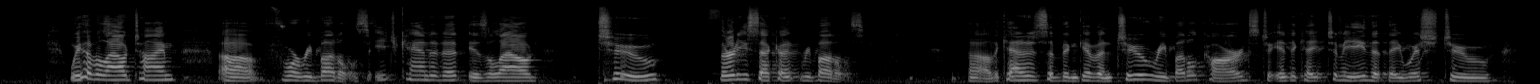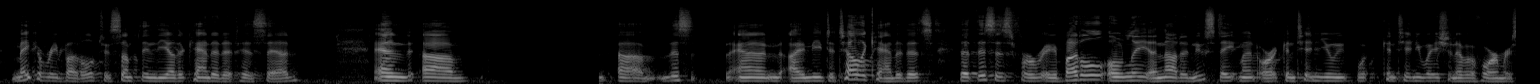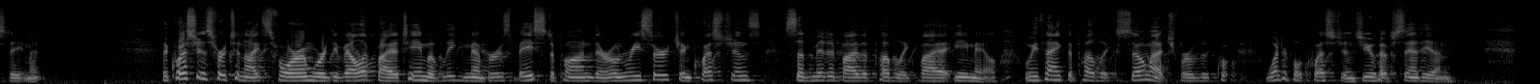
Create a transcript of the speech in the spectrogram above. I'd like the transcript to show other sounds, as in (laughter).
We have allowed time uh, for rebuttals. Each candidate is allowed two 30-second rebuttals. Uh, the candidates have been given two rebuttal cards to indicate to me that they wish to make a rebuttal to something the other candidate has said. And um, um, this, and I need to tell the candidates that this is for rebuttal only and not a new statement or a continu continuation of a former statement. The questions for tonight's forum were developed by a team of league members based upon their own research and questions submitted by the public via email. We thank the public so much for the qu wonderful questions you have sent in.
